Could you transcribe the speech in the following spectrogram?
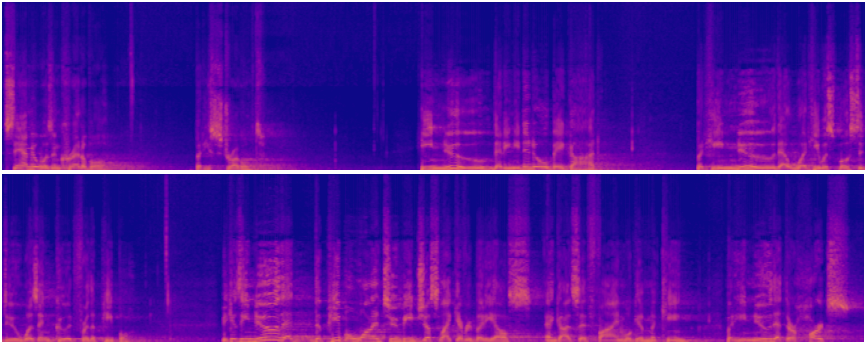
Samuel was incredible, but he struggled. He knew that he needed to obey God, but he knew that what he was supposed to do wasn't good for the people. Because he knew that the people wanted to be just like everybody else. And God said, Fine, we'll give them a king. But he knew that their hearts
